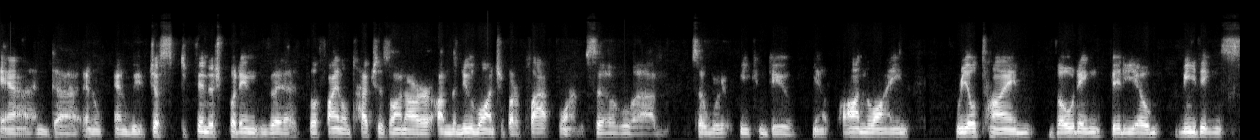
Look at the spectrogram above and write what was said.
and uh, and and we've just finished putting the the final touches on our on the new launch of our platform. So um, so we we can do you know online real-time voting video meetings,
